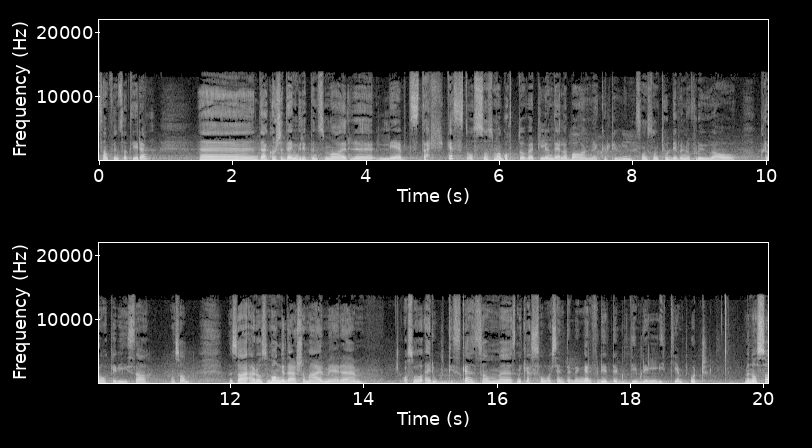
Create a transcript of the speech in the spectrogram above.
Samfunnssatire. Eh, det er kanskje den gruppen som har levd sterkest, også som har gått over til en del av barnekulturen, sånn som 'Tordiven og flua' og 'Kråkevisa' og sånn. Men så er det også mange der som er mer også erotiske, som, som ikke er så kjente lenger, fordi de blir litt gjemt bort. Men også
